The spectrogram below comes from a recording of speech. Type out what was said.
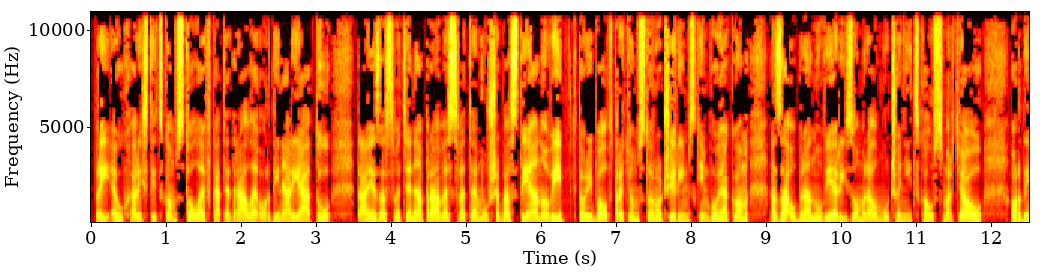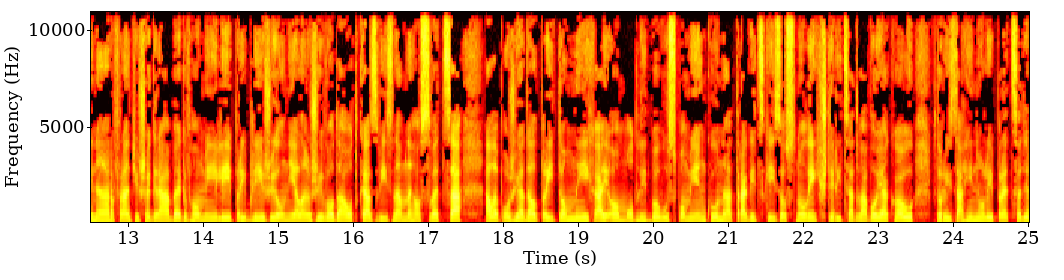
pri eucharistickom stole v katedrále ordinariátu. Tá je zasvetená práve svätému Šebastiánovi, ktorý bol v 3. storočí rímským vojakom a za obranu viery zomrel mučeníckou smrťou. Ordinár František Rábek v homílii priblížil nielen život a odkaz významného svetca, ale požiadal prítom prítomných aj o modlitbovú spomienku na tragicky zosnulých 42 vojakov, ktorí zahynuli pred 17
